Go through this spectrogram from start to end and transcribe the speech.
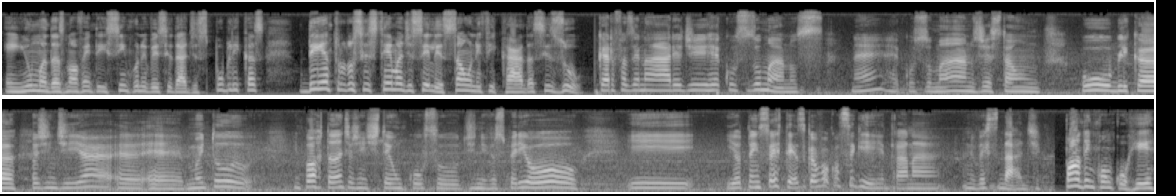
em uma das 95 universidades públicas dentro do Sistema de Seleção Unificada SISU. Quero fazer na área de recursos humanos. Né? Recursos humanos, gestão pública. Hoje em dia é, é muito importante a gente ter um curso de nível superior e, e eu tenho certeza que eu vou conseguir entrar na universidade. Podem concorrer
